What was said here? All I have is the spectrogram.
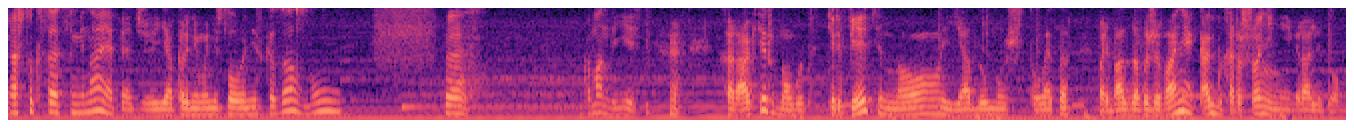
А что касается Миная, опять же, я про него ни слова не сказал. Ну, э, у команды есть характер, могут терпеть, но я думаю, что это борьба за выживание, как бы хорошо они не играли дома.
